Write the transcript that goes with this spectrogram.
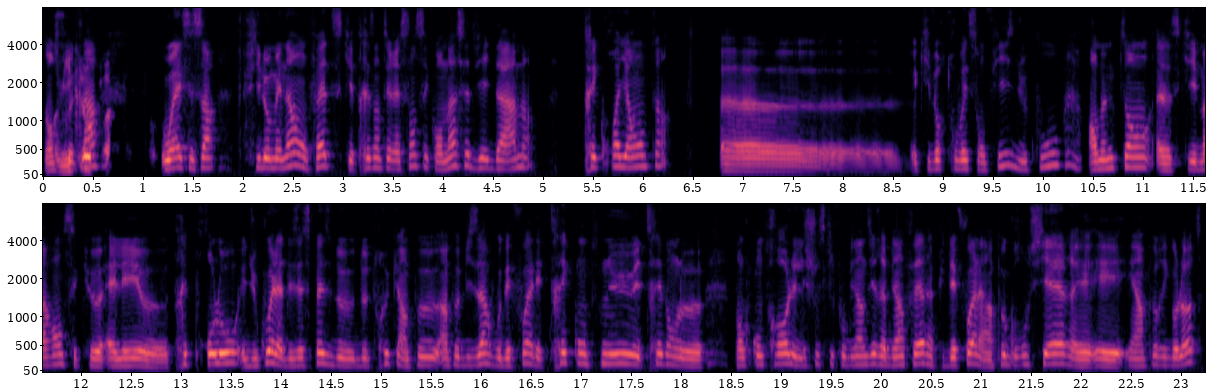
dans ce truc-là. Ouais, c'est ça. Philomena, en fait, ce qui est très intéressant, c'est qu'on a cette vieille dame, très croyante, euh, qui veut retrouver son fils, du coup. En même temps, euh, ce qui est marrant, c'est qu'elle est euh, très prolo, et du coup, elle a des espèces de, de trucs un peu, un peu bizarres, où des fois, elle est très contenue, et très dans le, dans le contrôle, et les choses qu'il faut bien dire et bien faire, et puis des fois, elle est un peu grossière et, et- et un peu rigolote.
